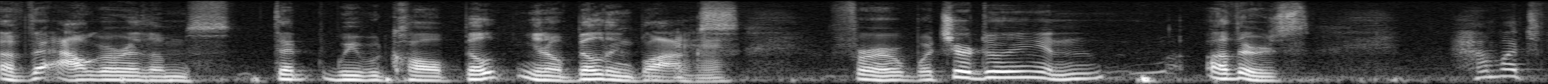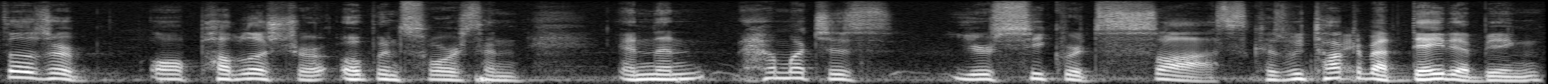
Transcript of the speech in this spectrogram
of the algorithms that we would call built, you know, building blocks for what you're doing and others, how much of those are all published or open source, and and then how much is your secret sauce? Because we talked Right. about data being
